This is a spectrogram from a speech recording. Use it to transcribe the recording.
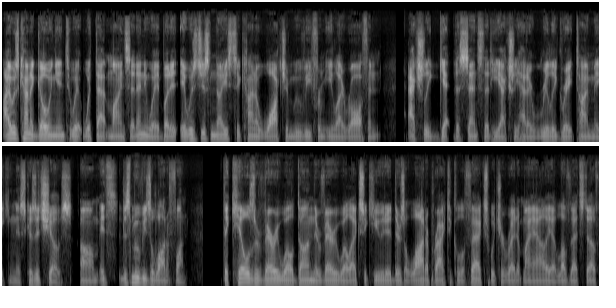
I was kind of going into it with that mindset anyway. But it, it was just nice to kind of watch a movie from Eli Roth and actually get the sense that he actually had a really great time making this because it shows. Um, it's this movie's a lot of fun. The kills are very well done. They're very well executed. There's a lot of practical effects, which are right up my alley. I love that stuff.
